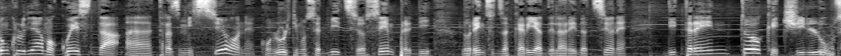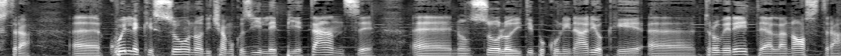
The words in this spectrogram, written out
Concludiamo questa eh, trasmissione con l'ultimo servizio sempre di Lorenzo Zaccaria della redazione di Trento che ci illustra eh, quelle che sono, diciamo così, le pietanze eh, non solo di tipo culinario che eh, troverete alla nostra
